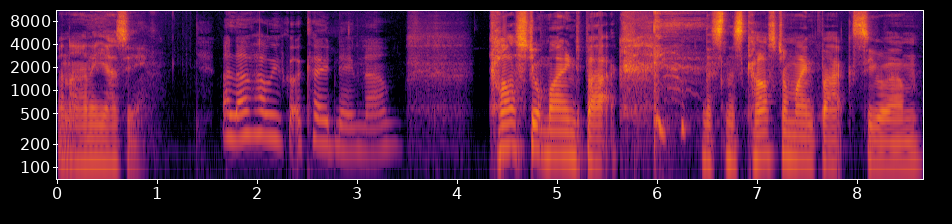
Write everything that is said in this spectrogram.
banana yazzie. I love how we've got a code name now. Cast your mind back, listeners. Cast your mind back to um.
